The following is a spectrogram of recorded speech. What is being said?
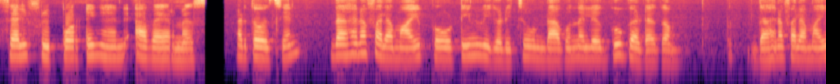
self reporting and awareness. അടുത്ത ക്വസ്റ്റ്യൻ. ദഹനഫലമായി പ്രോട്ടീൻ വിഘടിച്ച് ഉണ്ടാകുന്ന ലഘുഘടകം. ദഹനഫലമായി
